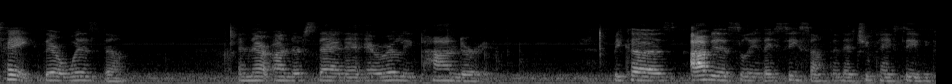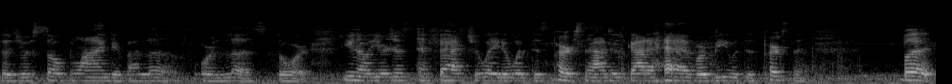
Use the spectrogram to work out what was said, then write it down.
take their wisdom and their understanding and really ponder it. Because obviously they see something that you can't see because you're so blinded by love or lust or you know you're just infatuated with this person I just got to have or be with this person. But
